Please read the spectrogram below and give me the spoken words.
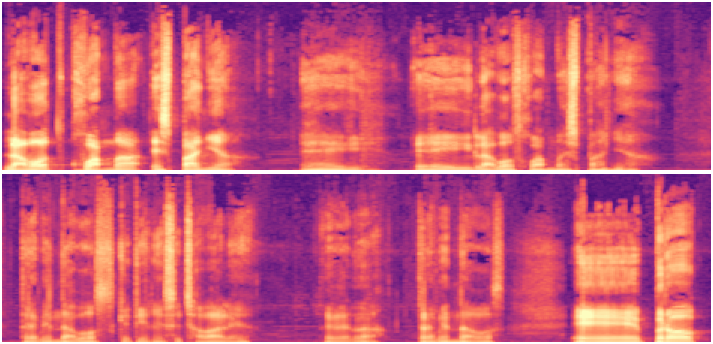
La voz Juanma España. ¡Ey! ¡Ey! La voz Juanma España. Tremenda voz que tiene ese chaval, ¿eh? De verdad. Tremenda voz. Eh, Pro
